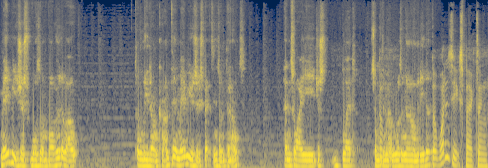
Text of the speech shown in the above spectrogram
Maybe he just wasn't bothered about the leader on Cranthea. Maybe he was expecting something else. Hence why he just bled something But- that wasn't going to lead her. But what is he expecting?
